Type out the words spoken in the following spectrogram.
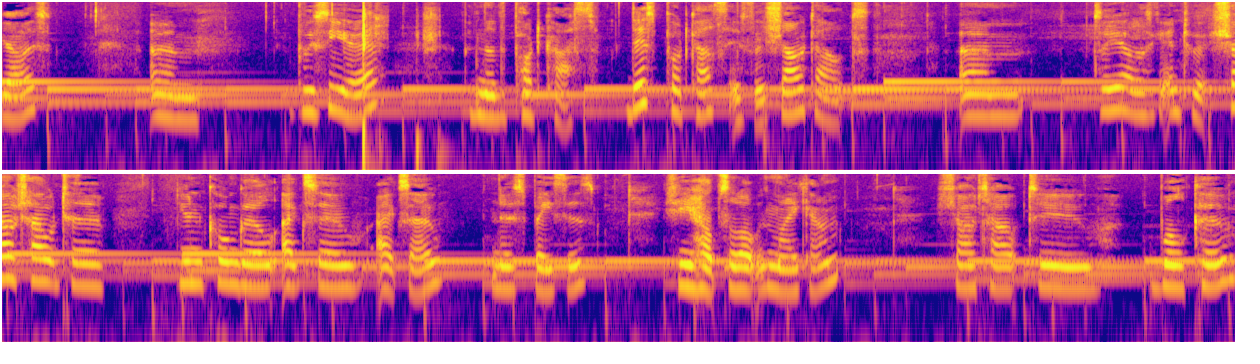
guys, um, Brucey here with another podcast. This podcast is for shout outs. Um, so yeah, let's get into it. Shout out to Unicorn Girl XOXO, no spaces. She helps a lot with my account. Shout out to Wilco.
